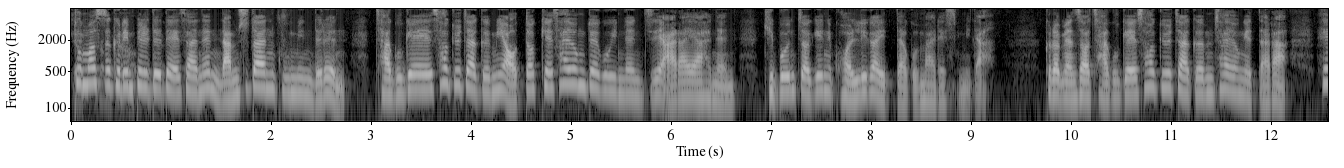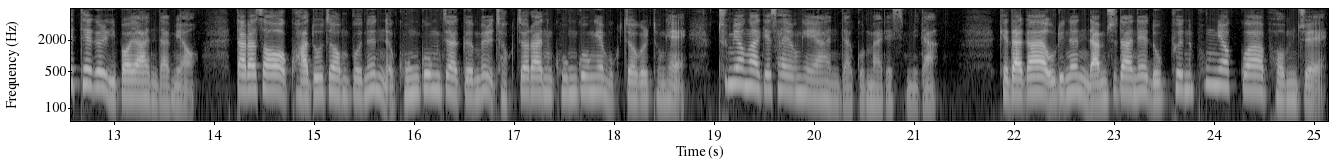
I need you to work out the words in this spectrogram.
토머스 그린필드 대사는 남수단 국민들은 자국의 석유 자금이 어떻게 사용되고 있는지 알아야 하는 기본적인 권리가 있다고 말했습니다. 그러면서 자국의 석유 자금 사용에 따라 혜택을 입어야 한다며 따라서 과도 정부는 공공 자금을 적절한 공공의 목적을 통해 투명하게 사용해야 한다고 말했습니다. 게다가 우리는 남수단의 높은 폭력과 범죄,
